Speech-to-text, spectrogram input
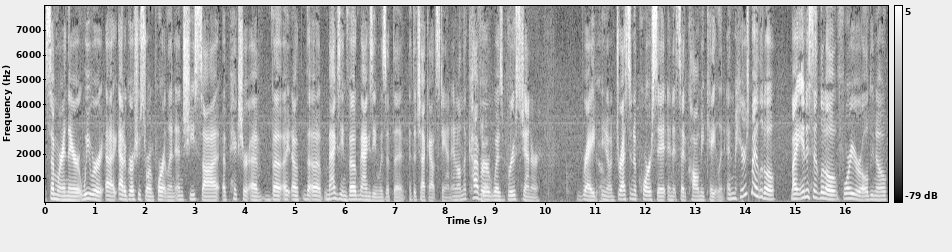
somewhere in there, we were uh, at a grocery store in Portland, and she saw a picture of uh, the uh, magazine Vogue magazine was at the at the checkout stand, and on the cover yeah. was Bruce Jenner, right? Yeah. You know, dressed in a corset, and it said "Call me Caitlyn." And here's my little my innocent little four year old, you know,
